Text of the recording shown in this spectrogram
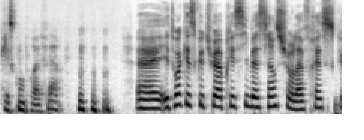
qu'est-ce qu'on pourrait faire? Et toi, qu'est-ce que tu apprécies, Bastien, sur la fresque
